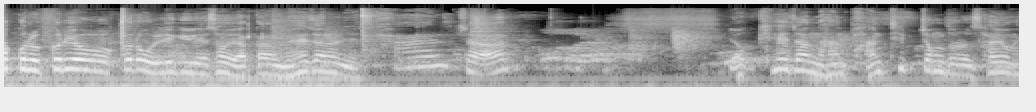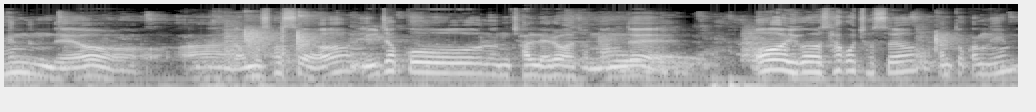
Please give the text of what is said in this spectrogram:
일적구를 끌어 끌어올리기 위해서 약간 회전을 살짝 역회전 한 반팁 정도를 사용했는데요. 아 너무 섰어요. 일적구는 잘 내려와줬는데 어 이거 사고 쳤어요 한똑강님?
